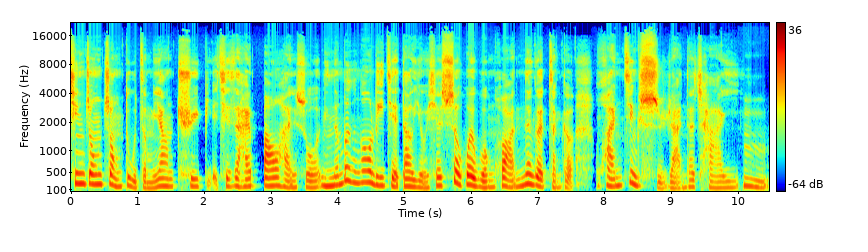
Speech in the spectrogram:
轻中重度怎么样区别？其实还包含说，你能不能够理解到有一些社会文化那个整个环境使然的差异？嗯。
